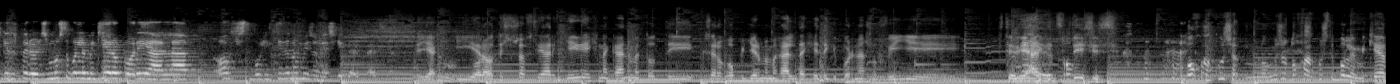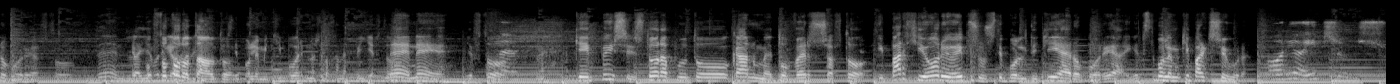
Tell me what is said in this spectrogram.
για τους περιορισμούς στην πολεμική αεροπορία, αλλά όχι στην πολιτική δεν νομίζω να ισχύει κάτι τέτοιο. Η, η ερώτηση σου αυτή αργή έχει να κάνει με το ότι ξέρω εγώ πηγαίνουμε με μεγάλη ταχύτητα και μπορεί να σου φύγει στη διάρκεια της το- πτήσης. το έχω ακούσει, νομίζω το έχω ακούσει στην πολεμική αεροπορία αυτό. Δεν, δηλαδή, γι' αυτό το ρωτάω τώρα. Στην πολεμική μπορεί να στο είχαν πει γι' αυτό. Ναι, ναι, γι' αυτό. Ναι. Και επίσης, τώρα που το κάνουμε το versus αυτό, υπάρχει όριο ύψους στην πολιτική αεροπορία; Γιατί στην πολεμική υπάρχει σίγουρα. Όριο ύψους.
